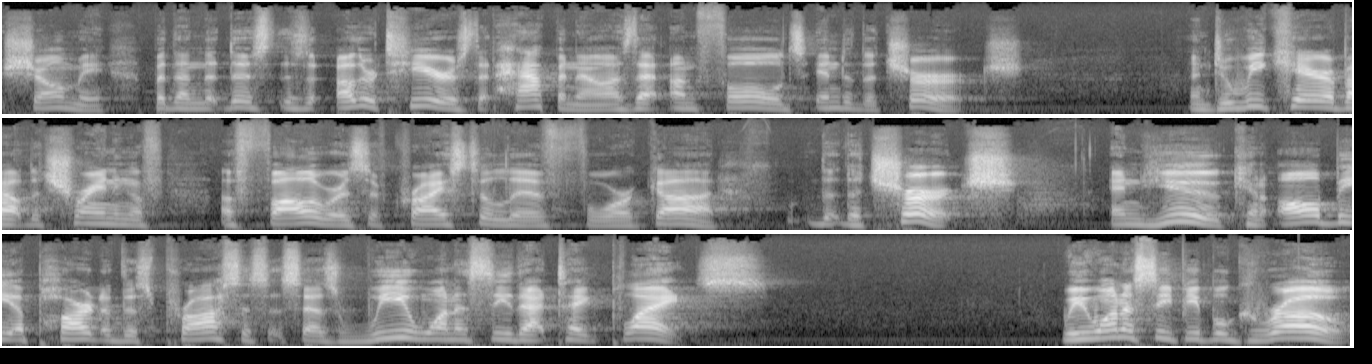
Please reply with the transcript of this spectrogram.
show me? But then there's, there's other tiers that happen now as that unfolds into the church. And do we care about the training of, of followers of Christ to live for God? The, the church and you can all be a part of this process that says we want to see that take place. We want to see people grow.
